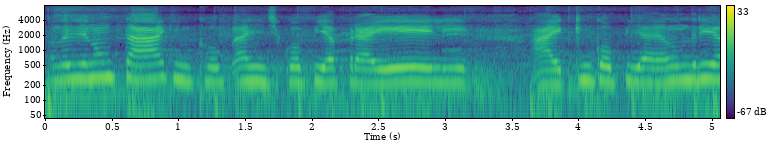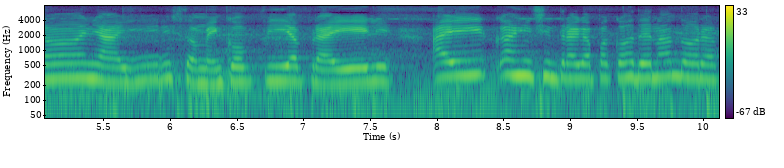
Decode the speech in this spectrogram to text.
Quando ele não tá, a gente copia para ele. Aí quem copia é a Andriane, a Iris também copia para ele. Aí a gente entrega para coordenadora,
